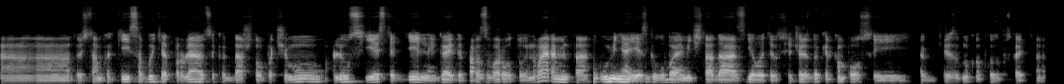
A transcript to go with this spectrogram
А, то есть там какие события отправляются, когда, что, почему. Плюс есть отдельные гайды по развороту environment. У меня есть голубая мечта, да, сделать это все через Docker Compose и как бы через одну кнопку запускать, э,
